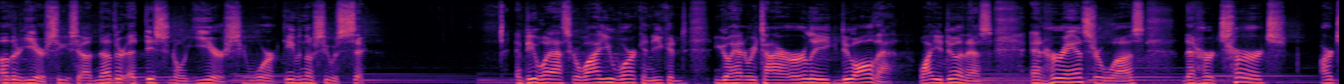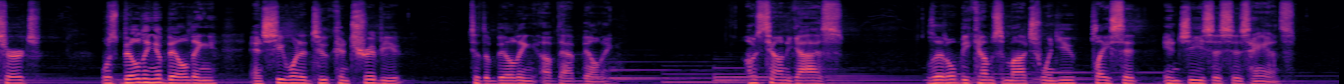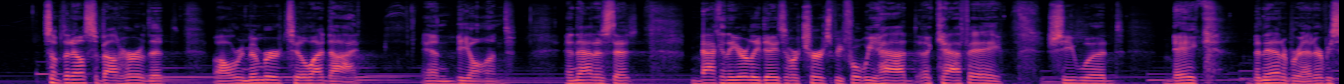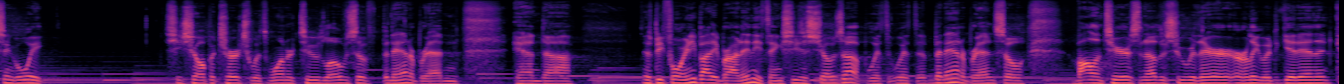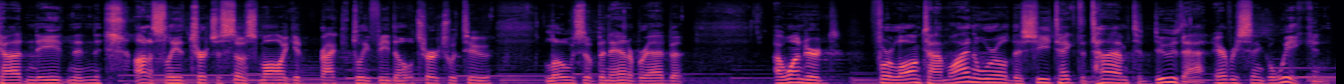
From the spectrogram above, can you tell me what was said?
other year. She, another additional year she worked, even though she was sick. And people would ask her, why are you working? You could you go ahead and retire early, you do all that. Why are you doing this? And her answer was that her church, our church, was building a building and she wanted to contribute to the building of that building. I was telling you guys, little becomes much when you place it in Jesus' hands something else about her that I'll remember till I die and beyond. And that is that back in the early days of our church, before we had a cafe, she would bake banana bread every single week. She'd show up at church with one or two loaves of banana bread, and, and uh, It before anybody brought anything. She just shows up with, with the banana bread. And so volunteers and others who were there early would get in and cut and eat. And, and honestly, the church is so small, you could practically feed the whole church with two loaves of banana bread. But I wondered for a long time, why in the world does she take the time to do that every single week? And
